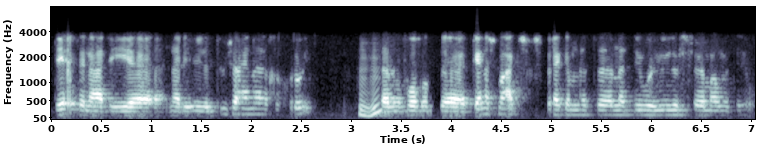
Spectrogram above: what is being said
dichter naar die, uh, naar die huurder toe zijn gegroeid. Mm -hmm. We hebben bijvoorbeeld kennismakingsgesprekken met, met nieuwe huurders momenteel.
